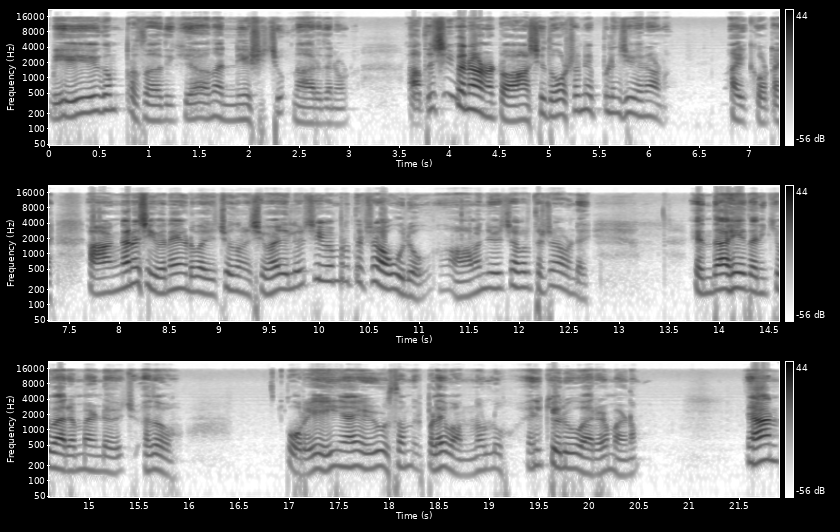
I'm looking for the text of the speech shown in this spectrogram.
വേഗം പ്രസാദിക്കുക എന്ന് അന്വേഷിച്ചു നാരദനോട്. അത് ശിവനാണ് കേട്ടോ. ആശുദോഷൻ എപ്പോഴും ശിവനാണ്. ആയിക്കോട്ടെ. അങ്ങനെ ശിവനെ ഇങ്ങോട്ട് വഹിച്ചു ശിവായിൽ ശിവൻ പ്രത്യക്ഷമാവുമല്ലോ ആമൻ ചോദിച്ചാൽ പ്രത്യക്ഷമാവണ്ടേ? എന്താ ഹേ തനിക്ക് വരം വേണ്ട ചോദിച്ചു. അതോ? കുറേ ഞാൻ ഏഴ് ദിവസം ഇപ്പോഴേ വന്നുള്ളൂ. എനിക്കൊരു വരം വേണം. ഞാൻ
